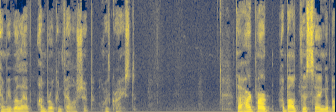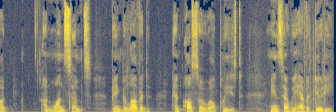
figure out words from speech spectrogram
and we will have unbroken fellowship with Christ. The hard part about this saying about, on one sense, being beloved and also well pleased means that we have a duty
